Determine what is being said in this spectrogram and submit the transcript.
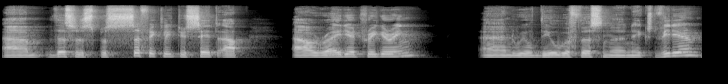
Um, this is specifically to set up our radio triggering and we'll deal with this in the next video.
